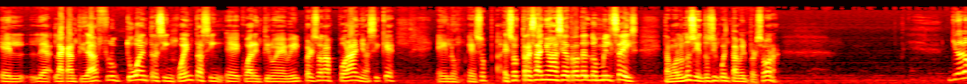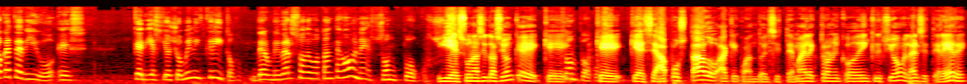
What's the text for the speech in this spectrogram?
la, cantidad fluctúa entre 50 y 49 mil personas por año. Así que en los, esos, esos tres años hacia atrás del 2006, estamos hablando de 150 mil personas. Yo lo que te digo es que 18 mil inscritos del universo de votantes jóvenes son pocos. Y es una situación que, que, que, se ha apostado a que cuando el sistema electrónico de inscripción, el, el ERE,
